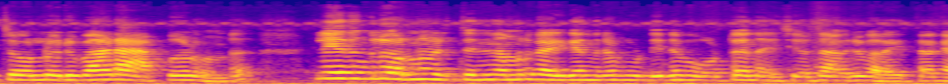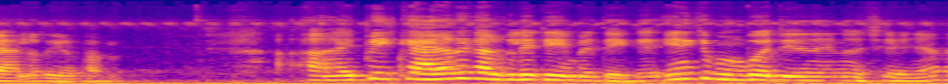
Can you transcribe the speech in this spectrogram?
സ്റ്റോറിൽ ഒരുപാട് ആപ്പുകളുണ്ട്. അതിൽ ഏതെങ്കിലും ഒരെണ്ണം എടുത്തിട്ട് നമ്മൾ കഴിക്കാൻ നേരം ഫുഡിന്റെ ഫോട്ടോ എന്ന് കൊടുത്താൽ അവർ പറയും ഇത്ര കാലറി ഉണ്ടെന്ന്. ഇപ്പോൾ ഈ കാലറി കാൽക്കുലേറ്റ് ചെയ്യുമ്പോഴത്തേക്ക് എനിക്ക് മുമ്പ് പറ്റിയതെന്ന് വെച്ച് കഴിഞ്ഞാൽ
